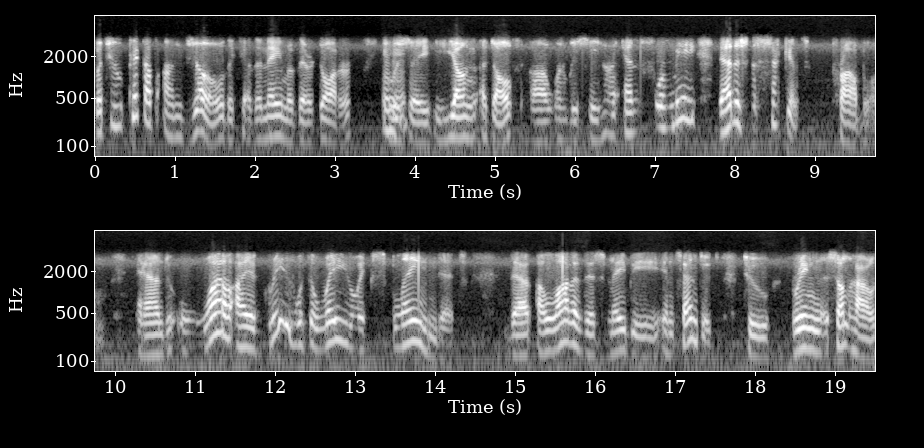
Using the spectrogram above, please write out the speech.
But you pick up on Joe, the the name of their daughter, who Mhm. is a young adult uh, when we see her. And for me, that is the second problem. And while I agree with the way you explained it, that a lot of this may be intended to bring somehow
